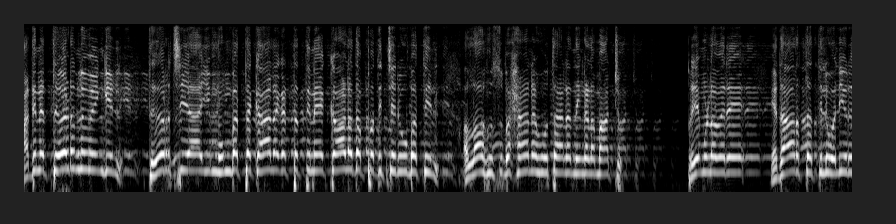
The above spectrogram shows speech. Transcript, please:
അതിനെ തേടുന്നുവെങ്കിൽ തീർച്ചയായും മുമ്പത്തെ കാലഘട്ടത്തിനേക്കാൾ അതപ്പതിച്ച രൂപത്തിൽ അള്ളാഹു സുബ്ഹാനഹു തആല നിങ്ങളെ മാറ്റും. പ്രിയമുള്ളവരെ യഥാർത്ഥത്തിൽ വലിയൊരു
